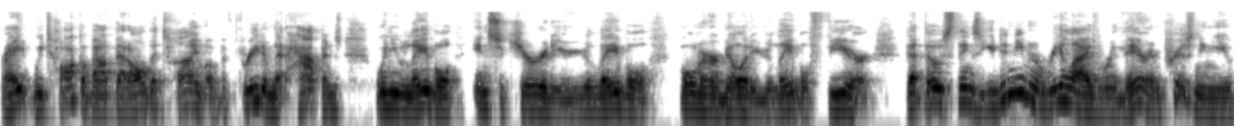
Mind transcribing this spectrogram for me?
right? We talk about that all the time of the freedom that happens when you label insecurity or you label vulnerability, you label fear, that those things that you didn't even realize were there imprisoning you,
